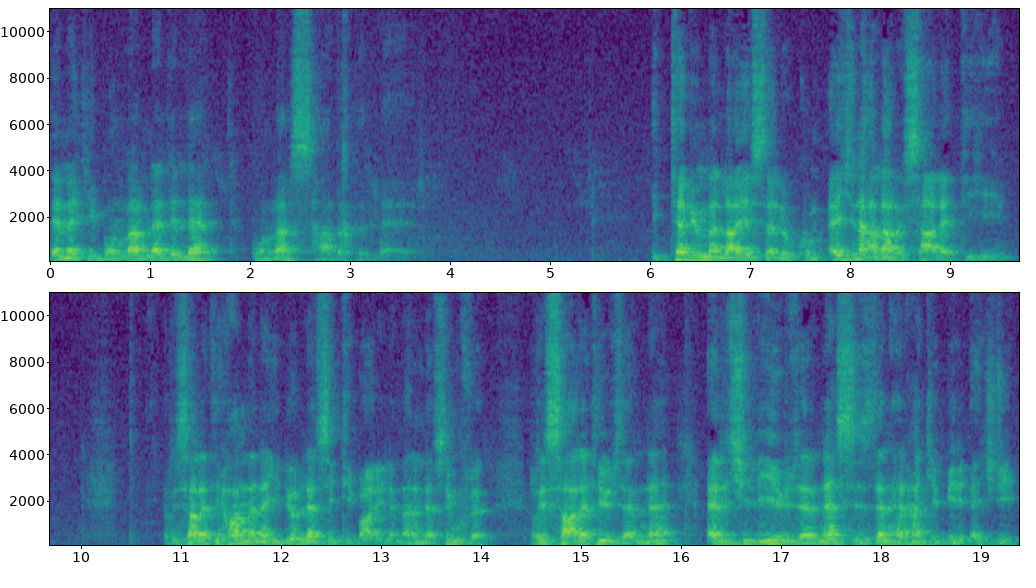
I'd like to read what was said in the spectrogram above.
demek ki bunlar nedirler? Bunlar sadıktırlar. İttebi'u men la yeselukum ecne ala risaletihi. Risaleti ha mene gidiyor lefsi itibariyle. Menin lefsi müfred. Risaleti üzerine, elçiliği üzerine sizden herhangi bir ecri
